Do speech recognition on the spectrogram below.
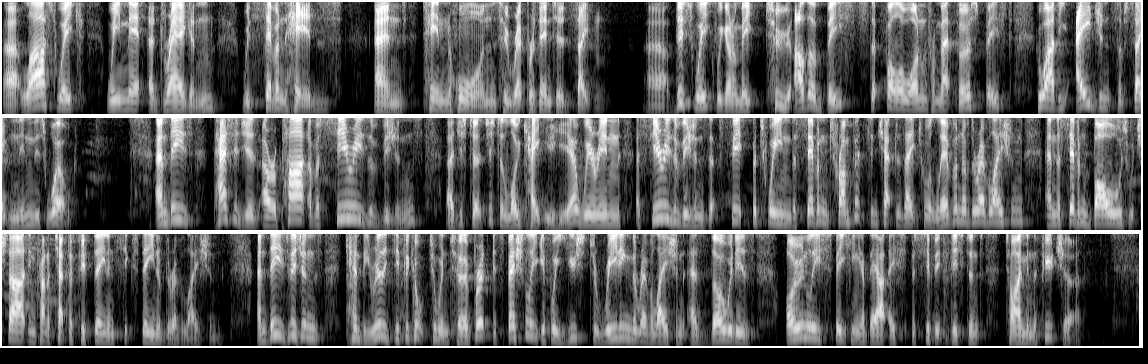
Uh, last week, we met a dragon with seven heads and ten horns who represented Satan. Uh, this week, we're going to meet two other beasts that follow on from that first beast, who are the agents of Satan in this world. And these passages are a part of a series of visions. Uh, just, to, just to locate you here, we're in a series of visions that fit between the seven trumpets in chapters 8 to 11 of the Revelation and the seven bowls, which start in kind of chapter 15 and 16 of the Revelation. And these visions can be really difficult to interpret, especially if we're used to reading the Revelation as though it is only speaking about a specific distant time in the future.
